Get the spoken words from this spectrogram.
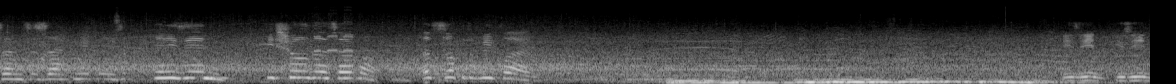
That's to Zach Nichols. And he's in. He's sure that's over. Let's look at the replay. He's in. He's in.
